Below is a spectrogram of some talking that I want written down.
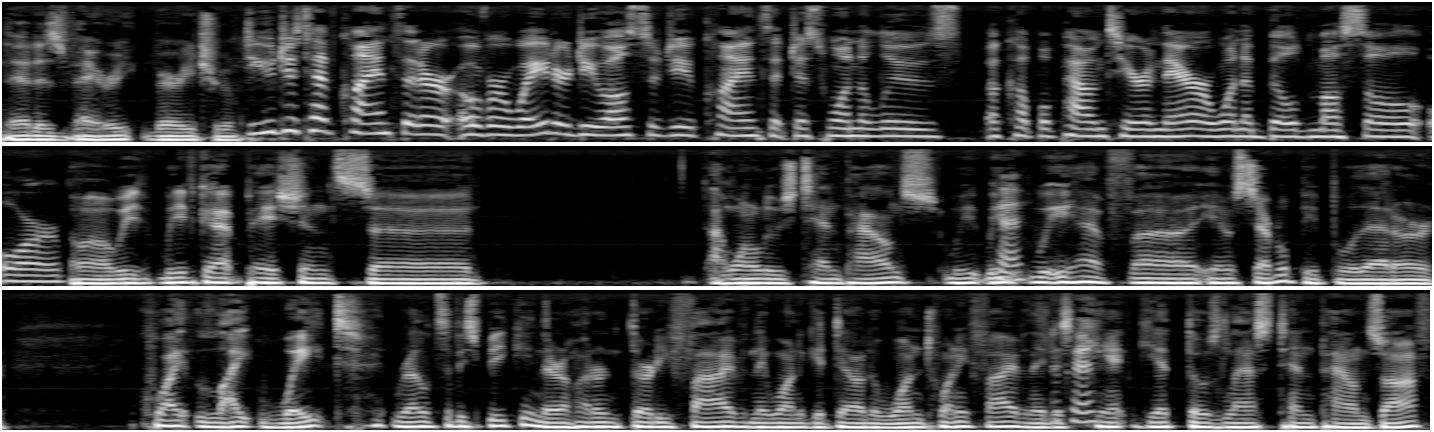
that is very, very true. Do you just have clients that are overweight, or do you also do clients that just want to lose a couple pounds here and there, or want to build muscle, or Uh, we've we've got patients. Uh, I want to lose ten pounds. We Okay. we, we have uh, you know several people that are quite lightweight, relatively speaking. They're 135 and they want to get down to 125, and they just Okay. can't get those last 10 pounds off.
